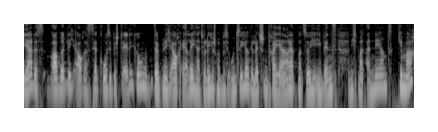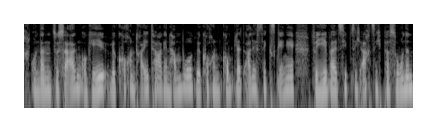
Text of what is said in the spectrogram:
Ja, das war wirklich auch eine sehr große Bestätigung. Da bin ich auch ehrlich, natürlich ist man ein bisschen unsicher. Die letzten drei Jahre hat man solche Events nicht mal annähernd gemacht. Und dann zu sagen, okay, wir kochen drei Tage in Hamburg, wir kochen komplett alle sechs Gänge für jeweils 70, 80 Personen.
